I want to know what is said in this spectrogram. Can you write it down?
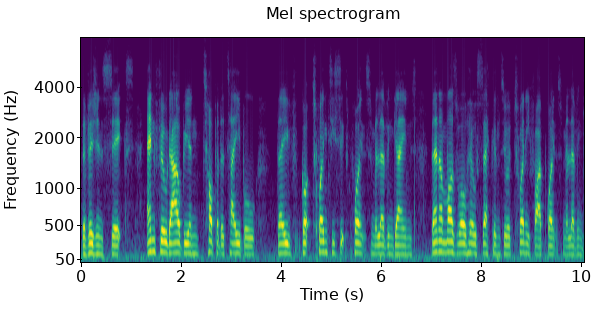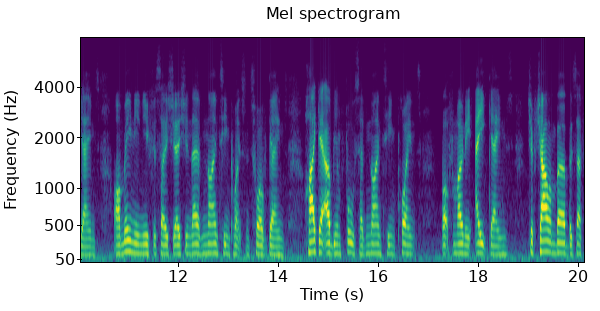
Division 6. Enfield Albion, top of the table. They've got 26 points from 11 games. Then are Muswell Hill seconds, who are 25 points from 11 games. Armenian Youth Association, they have 19 points from 12 games. Highgate Albion Falls have 19 points, but from only 8 games. Chefchaouen Berbers have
